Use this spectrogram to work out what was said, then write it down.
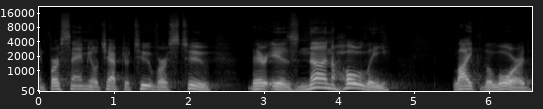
In 1 Samuel chapter 2 verse 2, there is none holy like the Lord.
